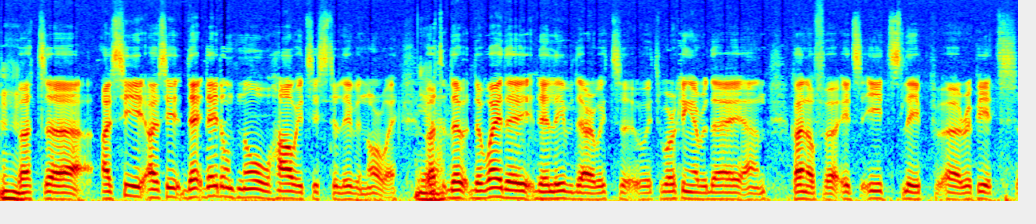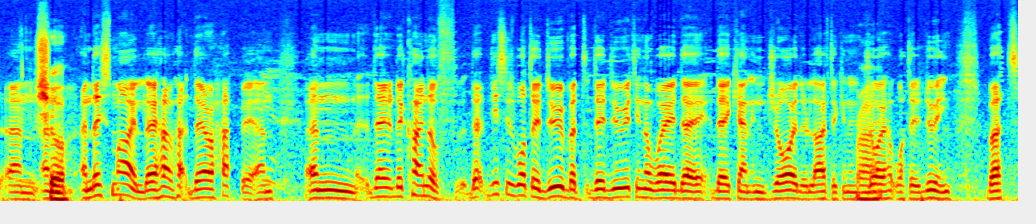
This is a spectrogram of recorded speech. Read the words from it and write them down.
Mhm. But uh, I see, I see, they, they don't know how it is to live in Norway. Yeah. But the the way they, they live there with uh, with working every day and kind of uh, it's eat, sleep, uh, repeat, and, Sure. and and they smile. They have ha- they are happy and and they they kind of th- this is what they do, but they do it in a way they they can enjoy their life. They can enjoy Right. what they're doing. But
